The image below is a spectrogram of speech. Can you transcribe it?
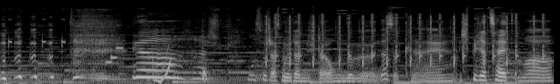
ja, ich muss mich erstmal wieder an die Steuerung gewöhnen. Das ist okay. Ich spiele derzeit immer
